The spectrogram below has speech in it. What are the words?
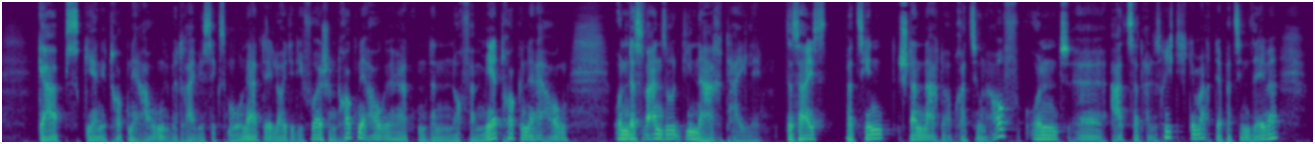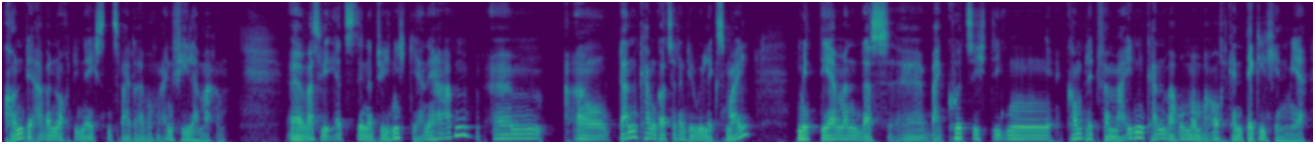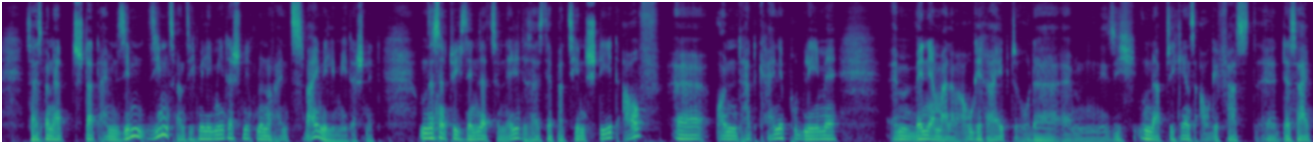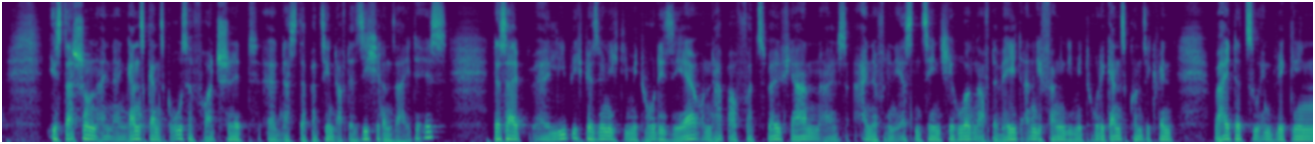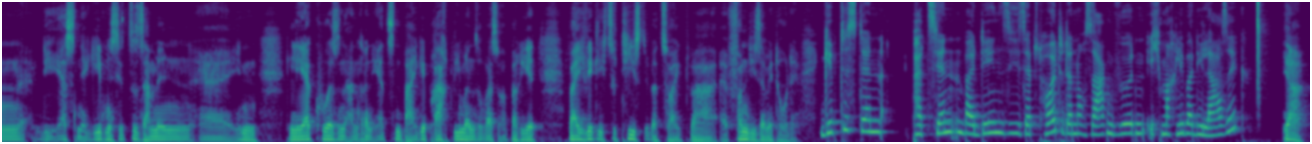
gab es gerne trockene Augen über drei bis sechs Monate. Leute, die vorher schon trockene Augen hatten, dann noch vermehrt trockenere Augen. Und das waren so die Nachteile. Das heißt, Patient stand nach der Operation auf und äh, Arzt hat alles richtig gemacht. Der Patient selber konnte aber noch die nächsten zwei, drei Wochen einen Fehler machen. Äh, was wir Ärzte natürlich nicht gerne haben. Ähm, äh, dann kam Gott sei Dank die Relax Smile mit der man das äh, bei kurzsichtigen komplett vermeiden kann. Warum? Man braucht kein Deckelchen mehr. Das heißt, man hat statt einem 27 Millimeter Schnitt nur noch einen 2 Millimeter Schnitt. Und das ist natürlich sensationell. Das heißt, der Patient steht auf äh, und hat keine Probleme, ähm, wenn er mal am Auge reibt oder ähm, sich unabsichtlich ans Auge fasst. Äh, deshalb ist das schon ein, ein ganz, ganz großer Fortschritt, äh, dass der Patient auf der sicheren Seite ist. Deshalb äh, liebe ich persönlich die Methode sehr und habe auch vor zwölf Jahren als einer von den ersten zehn Chirurgen auf der Welt angefangen, die Methode ganz konsequent weiterzuentwickeln, die ersten Ergebnisse zu sammeln, äh, in Lehrkursen anderen Ärzten beigebracht, wie man sowas operiert, weil ich wirklich zutiefst überzeugt war äh, von dieser Methode. Gibt es denn Patienten, bei denen Sie selbst heute dann noch sagen würden, ich mache lieber die LASIK? Ja,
